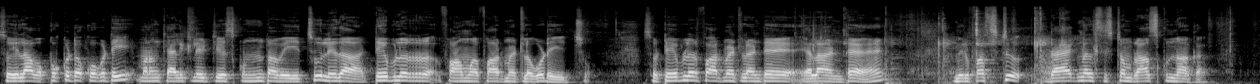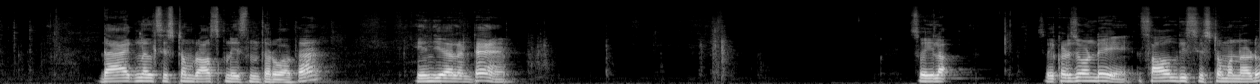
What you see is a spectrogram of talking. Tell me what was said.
సో ఇలా ఒక్కొక్కటి ఒక్కొక్కటి మనం క్యాలిక్యులేట్ చేసుకుంటూ వేయచ్చు లేదా టేబులర్ ఫార్మ్ ఫార్మాట్లో కూడా వేయచ్చు. సో టేబులర్ ఫార్మాట్లో అంటే ఎలా అంటే మీరు ఫస్ట్ డయాగ్నల్ సిస్టమ్ రాసుకున్నాక డయాగ్నల్ సిస్టమ్ రాసుకునేసిన తర్వాత ఏం చేయాలంటే సో ఇలా సో ఇక్కడ చూడండి సాల్వ్ దిస్ సిస్టమ్ అన్నాడు.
